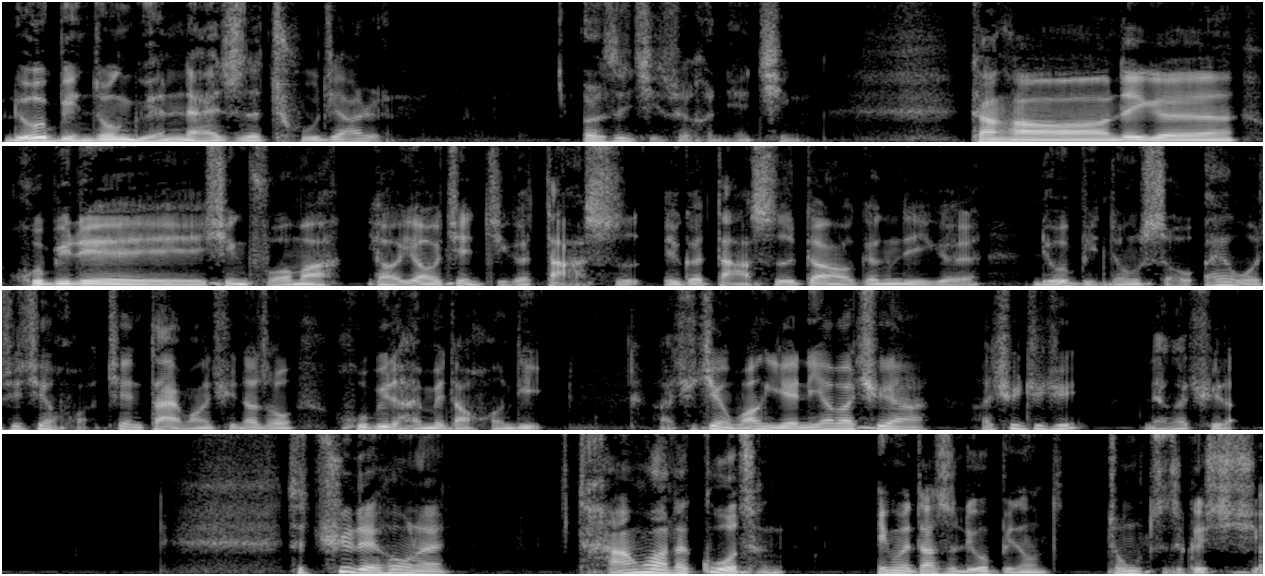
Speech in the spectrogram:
刘秉忠原来是出家人，二十几岁很年轻，刚好这个忽必烈信佛嘛，要要见几个大师，有个大师刚好跟那个刘秉忠熟，哎，我去见皇见大王去。那时候忽必烈还没当皇帝。啊，去见王爷，你要不要去啊？啊，去去去，两个去了。这去了以后呢，谈话的过程，因为当时刘秉忠中指这个小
